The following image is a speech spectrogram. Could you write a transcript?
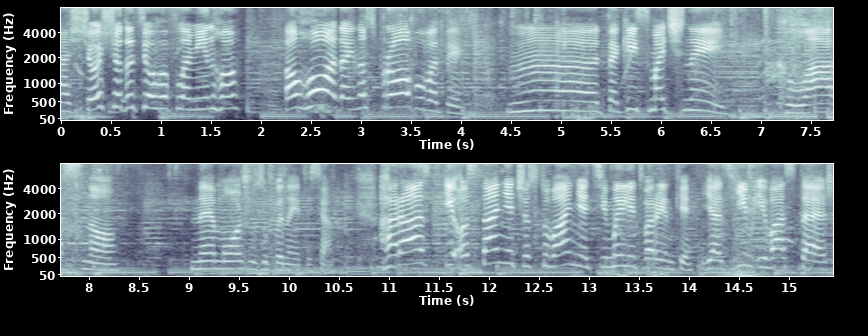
А що щодо цього фламінго? Ого, дайно спробувати. Мм, такий смачний. Класно. Не можу зупинитися. Гаразд, і останнє частування ці милі тваринки. Я з'їм і вас теж.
